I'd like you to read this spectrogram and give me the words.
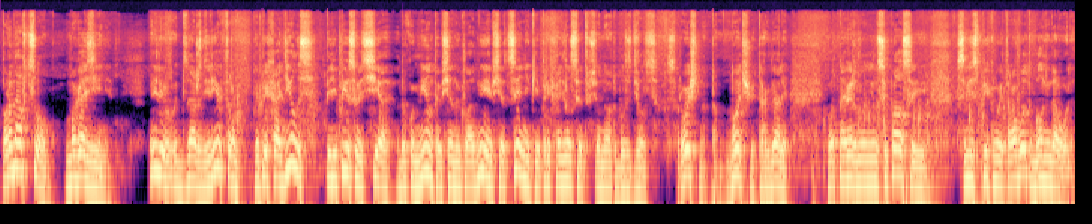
продавцом в магазине – или даже директором, и приходилось переписывать все документы, все накладные, все ценники, и приходилось это все надо было сделать срочно, там, ночью и так далее. Вот, наверное, он не насыпался, и в связи с пиком этой работы был недоволен.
